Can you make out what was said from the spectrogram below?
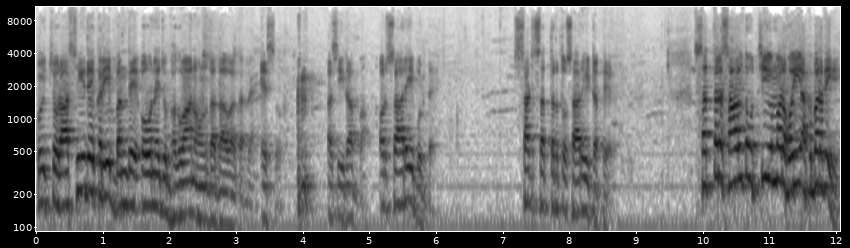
ਕੋਈ 84 ਦੇ ਕਰੀਬ ਬੰਦੇ ਉਹ ਨੇ ਜੋ ਭਗਵਾਨ ਹੋਣ ਦਾ ਦਾਵਾ ਕਰ ਰਹੇ ਇਸ ਵਕਤ ਅਸੀਂ ਰੱਬ ਹਾਂ ਔਰ ਸਾਰੇ ਹੀ ਬੁੱਢੇ। 60 70 ਤੋਂ ਸਾਰੇ ਹੀ ਟੱਪੇ। 70 ਸਾਲ ਤੋਂ ਉੱਚੀ ਉਮਰ ਹੋਈ ਅਕਬਰ ਦੀ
